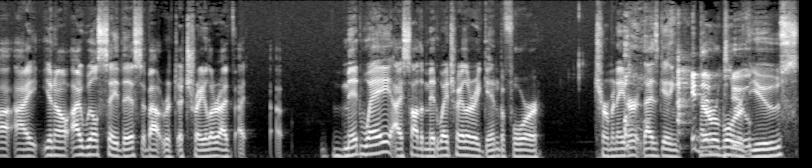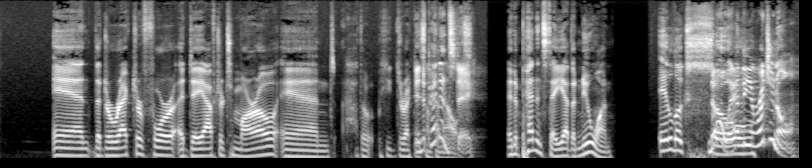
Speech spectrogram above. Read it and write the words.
uh, I you know I will say this about a trailer. I've I, uh, Midway. I saw the Midway trailer again before Terminator. that is getting I terrible reviews. And the director for A Day After Tomorrow and uh, the, he directed something Independence. Day. Independence Day, yeah, the new one. It looks so. No, and the original.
